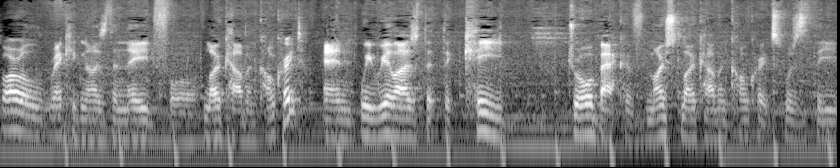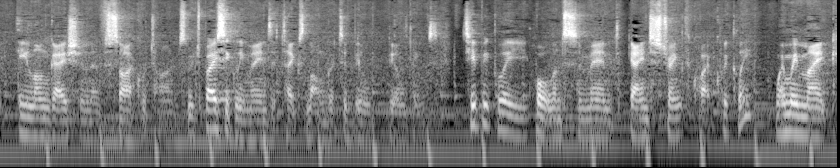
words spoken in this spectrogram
Boral recognised the need for low carbon concrete and we realised that the key drawback of most low carbon concretes was the elongation of cycle times, which basically means it takes longer to build buildings. Typically, Portland cement gains strength quite quickly. When we make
